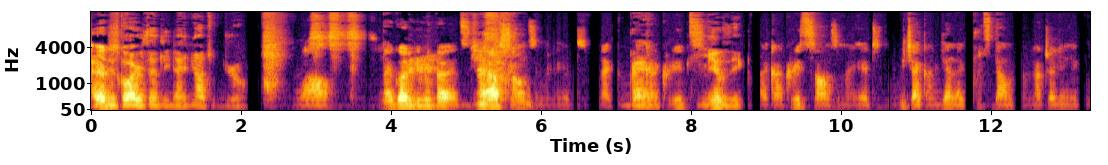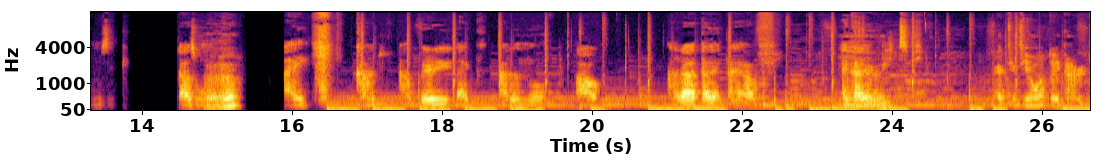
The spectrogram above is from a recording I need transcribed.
I just discovered recently that I knew how to draw. Wow. My God-given talents. I have sounds in my head. Like I can create, Music. I can create sounds in my head, which I can then like put down and actually make music. That's one. Uh-huh. I can. I'm very like I don't know how. Another talent I have. I can Mhm. read people. I think you want to, I can read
